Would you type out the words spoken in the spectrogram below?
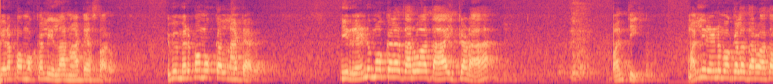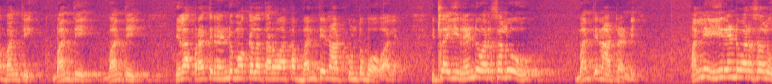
మిరప మొక్కలు ఇలా నాటేస్తారు. ఇవి మిరప మొక్కలు నాటారు. ఈ రెండు మొక్కల తర్వాత ఇక్కడ బంతి మళ్ళీ రెండు మొక్కల తర్వాత బంతి బంతి బంతి. ఇలా ప్రతి రెండు మొక్కల తర్వాత బంతి నాటుకుంటూ పోవాలి. ఇట్లా ఈ రెండు వరుసలు బంతి నాటండి. మళ్ళీ ఈ రెండు వరుసలు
